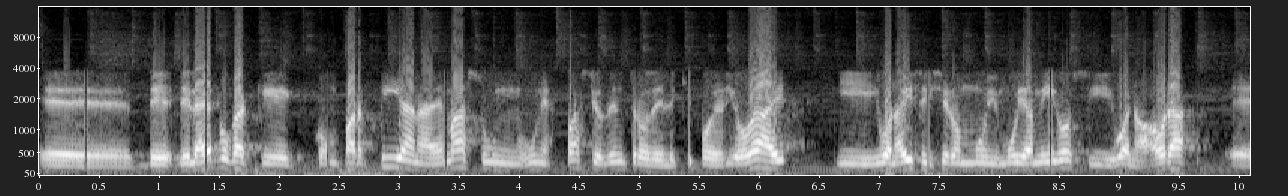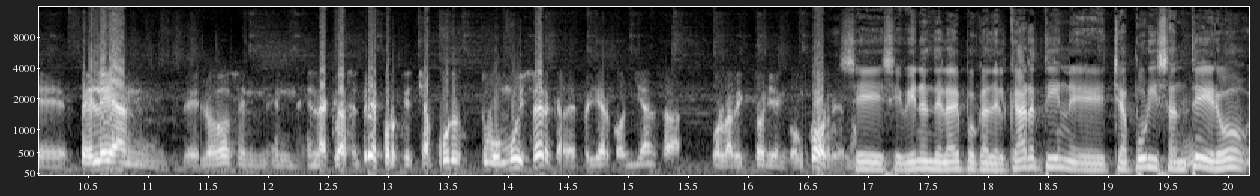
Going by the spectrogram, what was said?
Eh, de, la época que compartían además un, espacio dentro del equipo de Rio Gay y bueno, ahí se hicieron muy, muy amigos y bueno, ahora eh, pelean eh, los dos en, la clase 3 porque Chapur estuvo muy cerca de pelear con Llanza por la victoria en Concordia. Sí, si vienen de la época del karting, Chapur y Santero,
